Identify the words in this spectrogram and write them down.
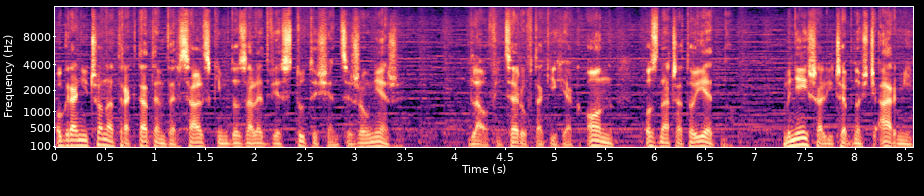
ograniczona traktatem wersalskim do zaledwie 100 tysięcy żołnierzy. Dla oficerów takich jak on oznacza to jedno. Mniejsza liczebność armii,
